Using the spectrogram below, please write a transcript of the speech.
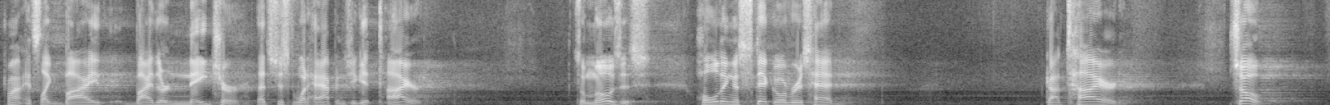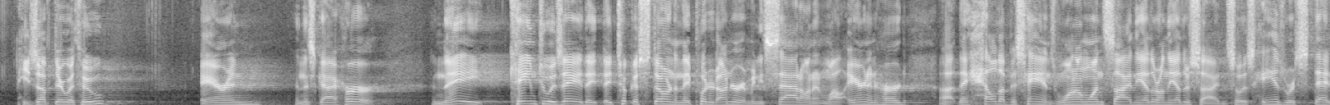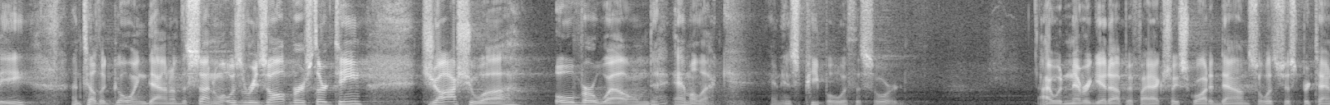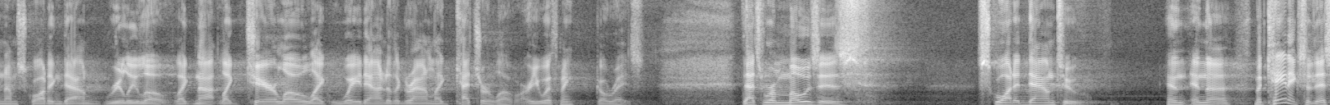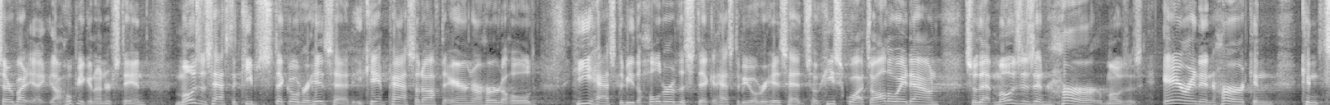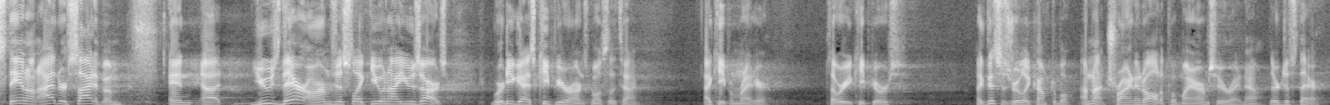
Come on, it's like by, by their nature. That's just what happens. You get tired. So, Moses, holding a stick over his head, got tired. So, he's up there with who? Aaron and this guy Hur. And they came to his aid. They, they took a stone and they put it under him and he sat on it. And while Aaron and Hur, uh, they held up his hands, one on one side and the other on the other side. And so his hands were steady until the going down of the sun. What was the result? Verse 13 Joshua overwhelmed Amalek and his people with the sword. I would never get up if I actually squatted down, so let's just pretend I'm squatting down really low. Like not like chair low, like way down to the ground, like catcher low. Are you with me? Go raise. That's where Moses squatted down to. And, and the mechanics of this, everybody, I hope you can understand. Moses has to keep the stick over his head. He can't pass it off to Aaron or Hur to hold. He has to be the holder of the stick. It has to be over his head. So he squats all the way down so that Moses and Hur, Moses, Aaron and Hur can, can stand on either side of him and uh, use their arms just like you and I use ours. Where do you guys keep your arms most of the time? I keep them right here. Is that where you keep yours? Like, this is really comfortable. I'm not trying at all to put my arms here right now, they're just there.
